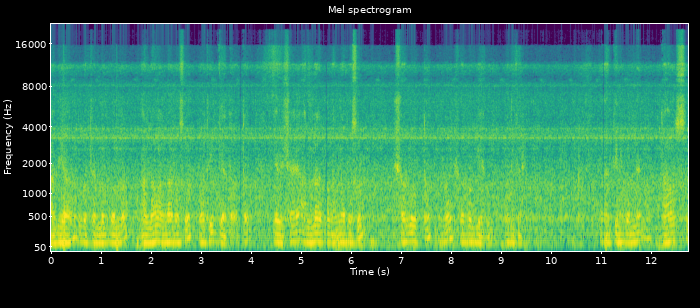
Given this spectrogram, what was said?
রাবিয়া গোত্রের লোক বলল, আল্লাহ আল্লাহ রসুল অধিক জ্ঞাত, অর্থাৎ এ বিষয়ে আল্লাহ এবং আল্লাহ রসুল সর্বোত্তম এবং সর্বজ্ঞান অধিকারী। তিনি বললেন, তা হচ্ছে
